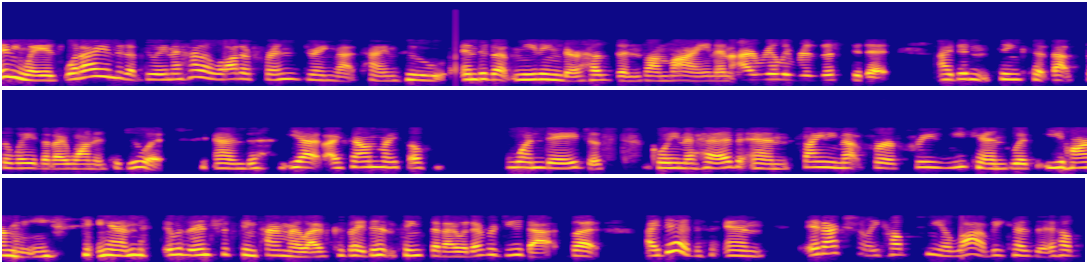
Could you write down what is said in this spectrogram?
anyways, what I ended up doing, I had a lot of friends during that time who ended up meeting their husbands online and I really resisted it. I didn't think that that's the way that I wanted to do it. And yet I found myself one day just going ahead and signing up for a free weekend with eHarmony. And it was an interesting time in my life because I didn't think that I would ever do that. But I did. And it actually helped me a lot because it helped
